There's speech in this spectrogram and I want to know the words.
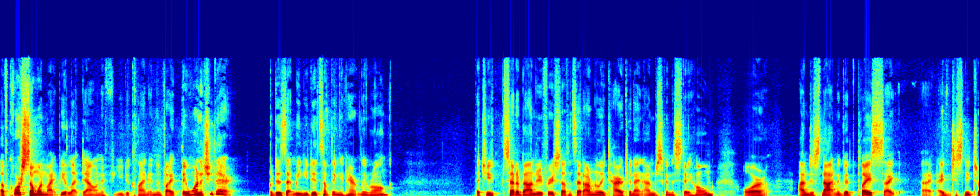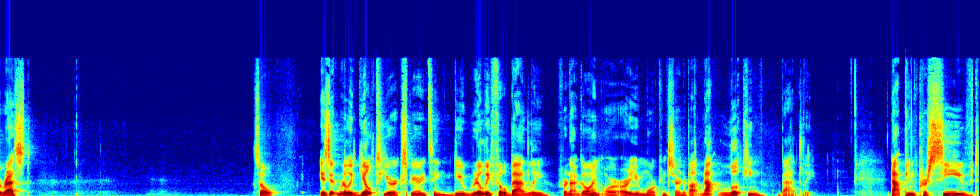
Of course, someone might be let down if you decline an invite. They wanted you there. But does that mean you did something inherently wrong? That you set a boundary for yourself and said, I'm really tired tonight. I'm just going to stay home. Or I'm just not in a good place. I, I, I just need to rest. So, is it really guilt you're experiencing? Do you really feel badly for not going, or are you more concerned about not looking badly? Not being perceived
